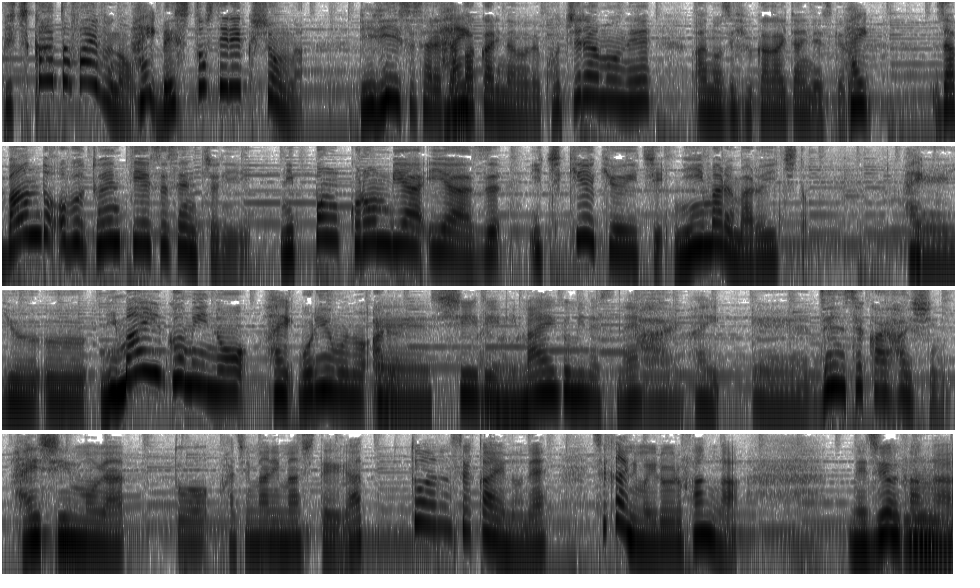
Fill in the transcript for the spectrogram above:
ピチカート5のベストセレクションがリリースされたばかりなので、はい、こちらもねあのぜひ伺いたいんですけど、はい、ザ・バンド・オブ・ 20th Century 日本コロンビア・イヤーズ1991-2001とはい、えー、いう2枚組のボリュームのある、はいえー、CD2 枚組ですね、はい、はい、えー、全世界配信。配信もやっと始まりましてやっとあの世界のね世界にもいろいろファンが根強いファンが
